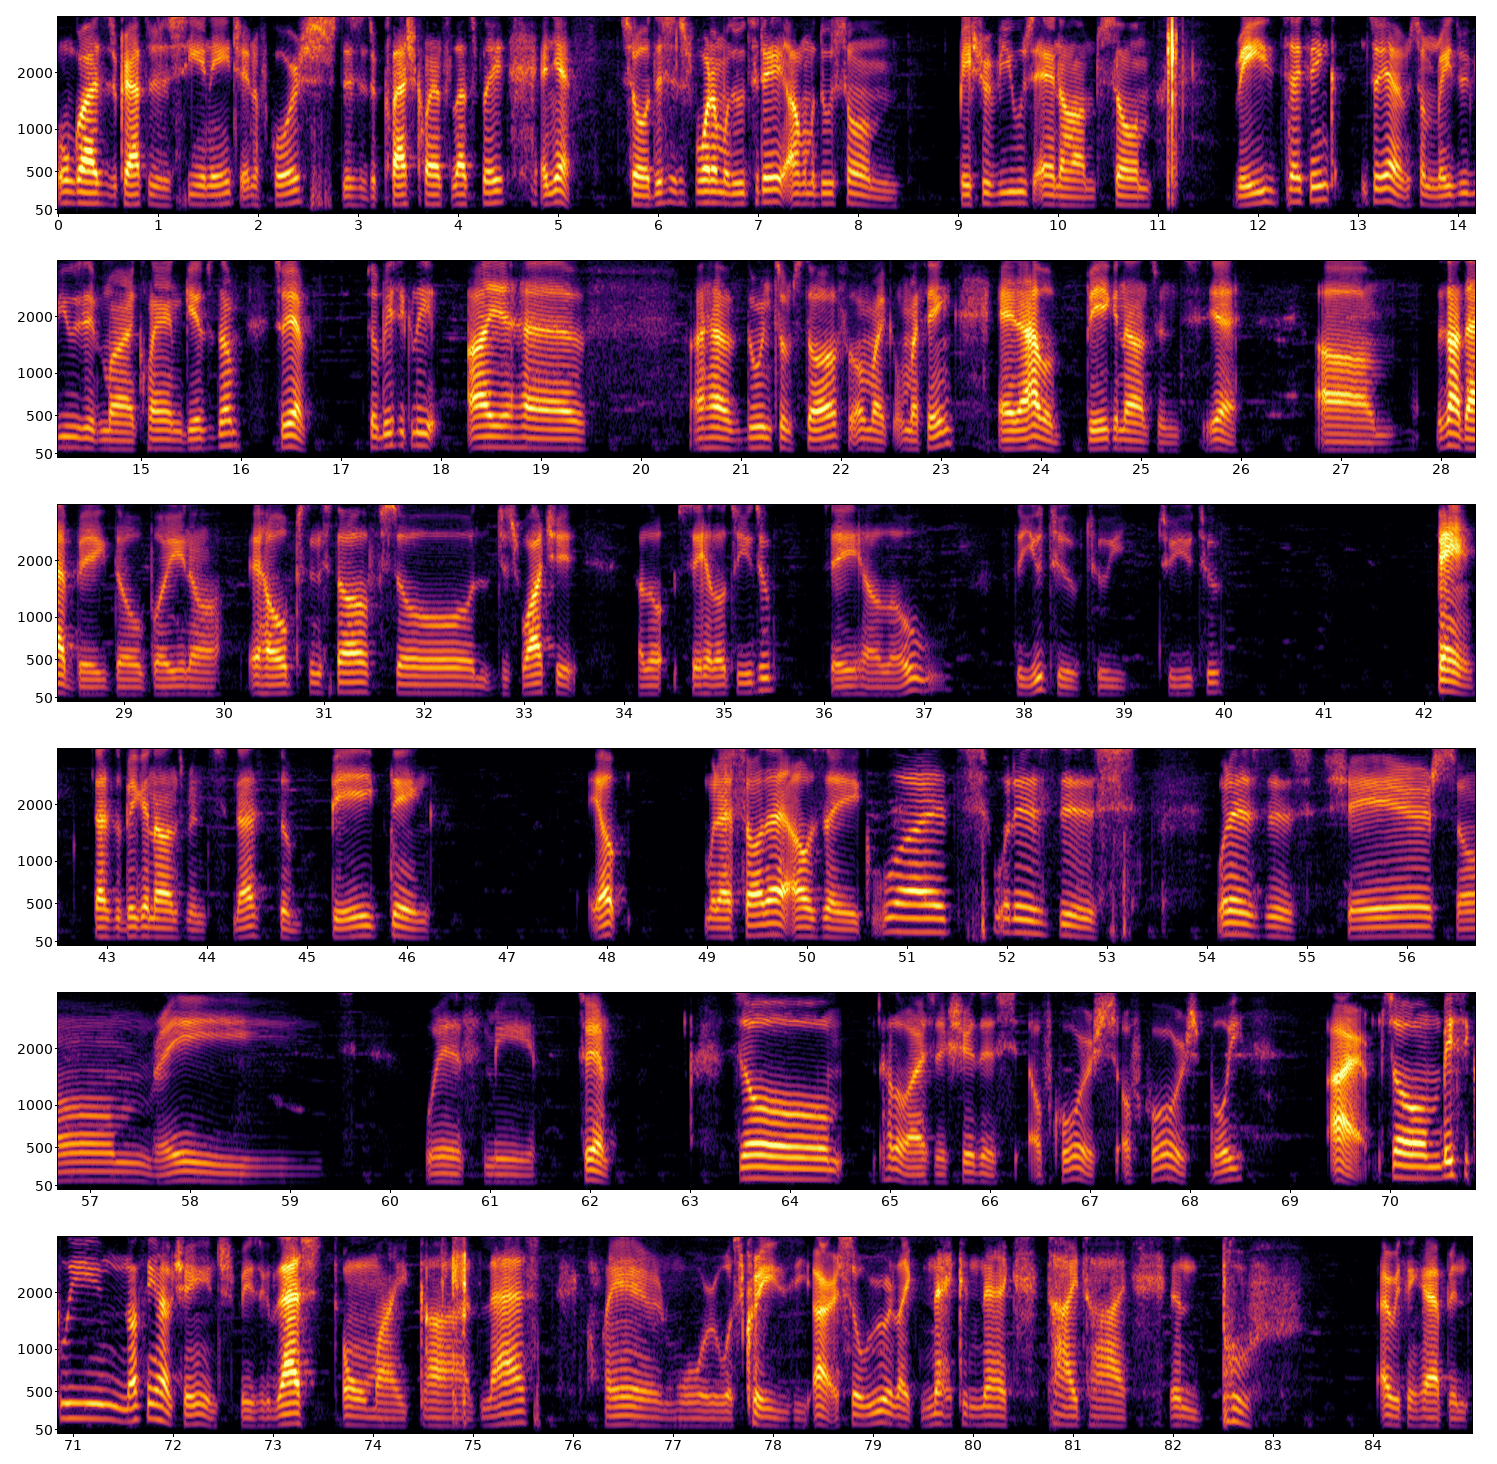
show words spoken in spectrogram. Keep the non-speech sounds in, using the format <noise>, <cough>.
Well guys, this is the crafters of CNH and of course this is the Clash Clans Let's Play and yeah so this is what I'm gonna do today. I'm gonna do some base reviews and um some raids I think. So yeah, some raid reviews if my clan gives them. So yeah. So basically I have I have doing some stuff on my on my thing and I have a big announcement. Yeah. Um it's not that big though, but you know, it helps and stuff. So just watch it. Hello, say hello to YouTube. Say hello to YouTube to to YouTube. Bang! That's the big announcement. That's the big thing. Yep. When I saw that, I was like, "What? What is this? What is this?" Share some raids with me. So yeah. So hello Isaac, share this. Of course, of course, boy. Alright, so basically nothing have changed. Basically, last oh my god, last clan war was crazy. Alright, so we were like neck and neck, tie tie, and poof, everything happened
